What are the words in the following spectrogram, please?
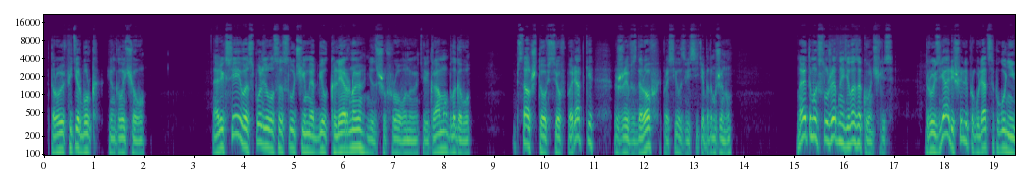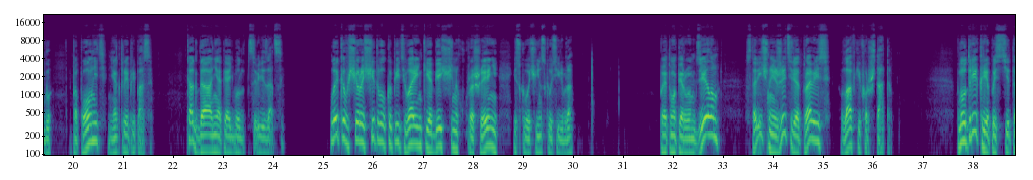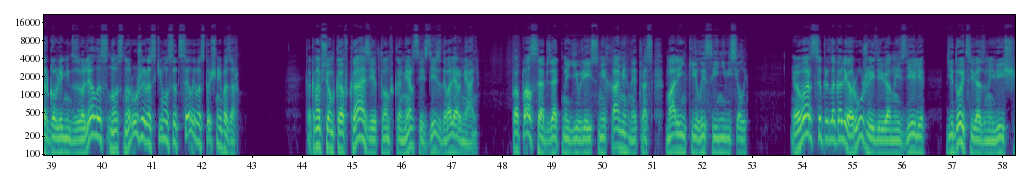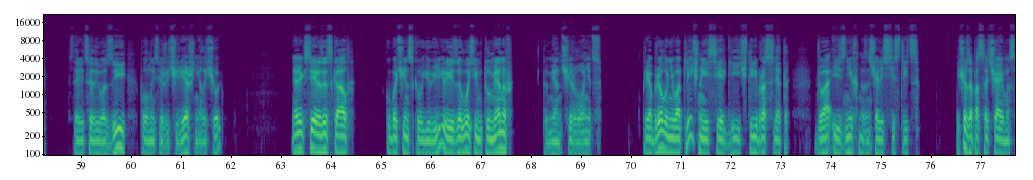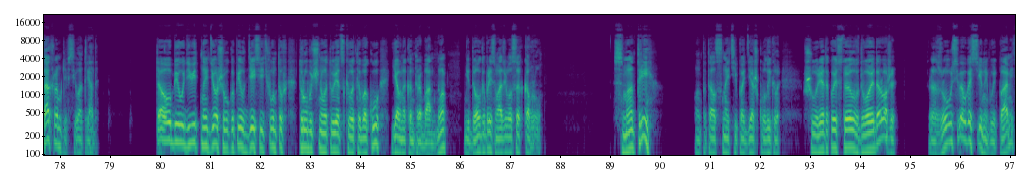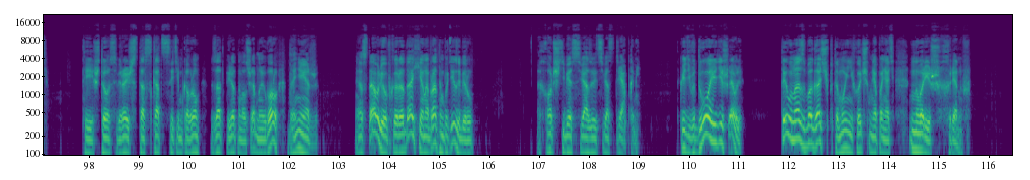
вторую — в Петербург, к Ингалычеву. Алексей воспользовался случаем и отбил клерную, незашифрованную телеграмму Благову. Писал, что все в порядке, жив-здоров, и просил известить об этом жену. На этом их служебные дела закончились. Друзья решили прогуляться по Гунибу и пополнить некоторые припасы. Когда они опять будут цивилизацией? Лыков еще рассчитывал купить вареньки обещанных украшений из кувачинского серебра. Поэтому первым делом столичные жители отправились в лавки Форштата. Внутри крепости торговля не дозволялась, но снаружи раскинулся целый восточный базар. Как на всем Кавказе, тон в коммерции здесь сдавали армяне. Попался обязательно еврей с мехами, на этот раз маленький, лысый и невеселый. Аварцы предлагали оружие и деревянные изделия, дедойцы вязаные вещи, стали целые вазы, полные свежей черешни, алычой. Алексей разыскал кубачинского ювелира и за восемь туменов, тумен-червонец. Приобрел у него отличные серьги и четыре браслета — Два из них назначались сестрицы. Еще запасся чаем и сахаром для всего отряда. Тауби удивительно дешево купил десять фунтов трубочного турецкого табаку, явно контрабандного, и долго присматривался к ковру. — Смотри! — он пытался найти поддержку Лыкова. — В Шуре такой стоил вдвое дороже. Разжу у себя в гостиной, будет память. — Ты что, собираешься таскаться с этим ковром зад-вперед на волшебную гору? Да нет же! Оставлю в Карадахе, а на обратном пути заберу. Хочешь тебе связывать себя с тряпками? Так ведь вдвое дешевле. Ты у нас богач, потому и не хочешь меня понять. Ну, варишь, хренов.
